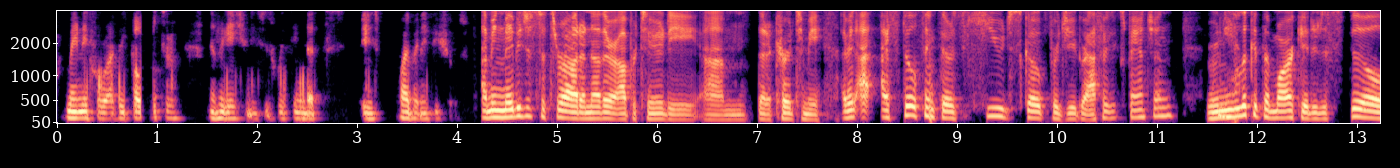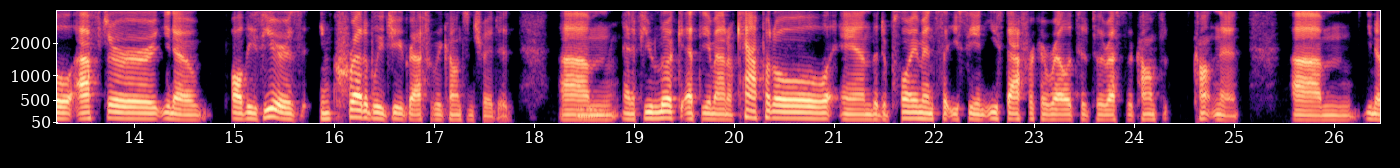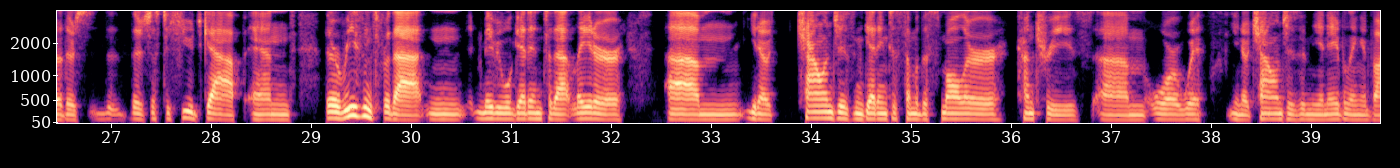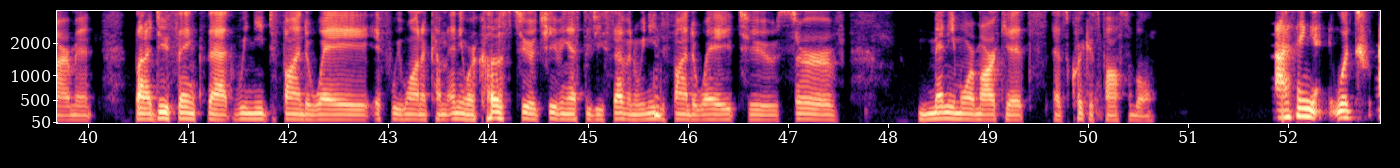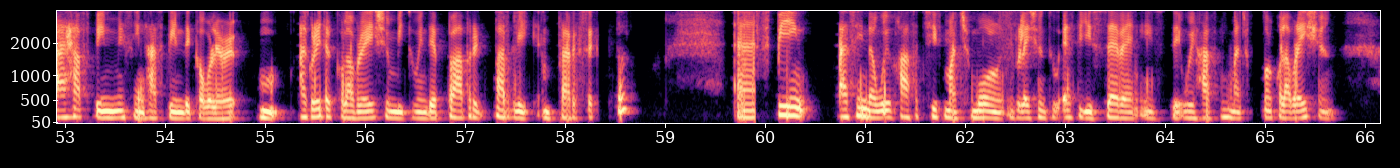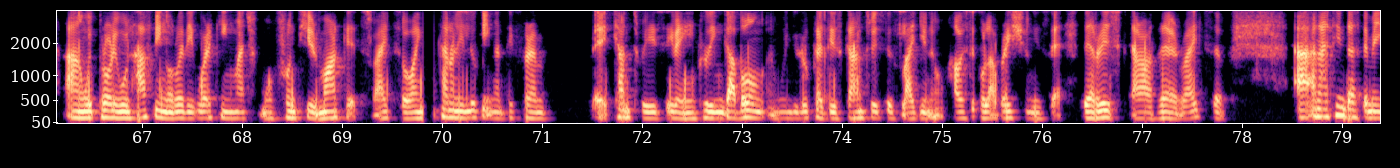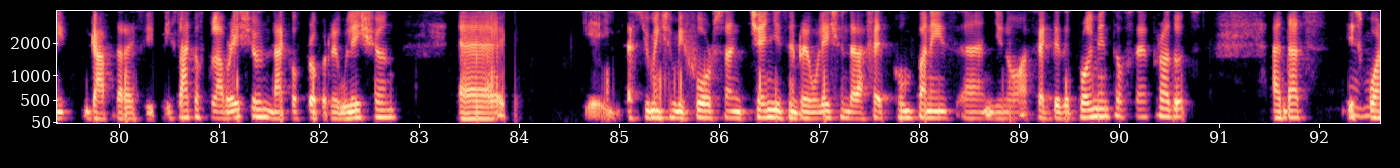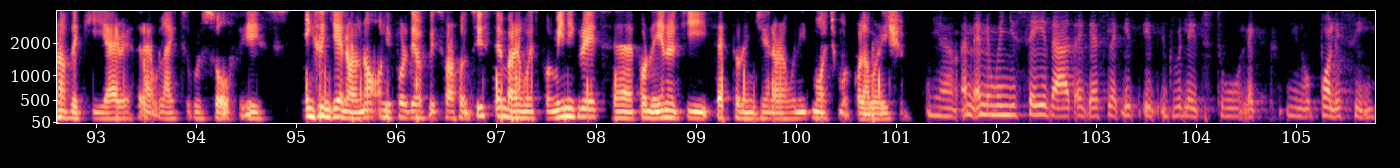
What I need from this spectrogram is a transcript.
mainly for agriculture irrigation issues, we think that is quite beneficial. I mean, maybe just to throw out another opportunity um, that occurred to me. I mean, I, I still think there's huge scope for geographic expansion. When you look at the market, it is still, after you know all these years, incredibly geographically concentrated. Um, and if you look at the amount of capital and the deployments that you see in East Africa relative to the rest of the continent, um, you know, there's there's just a huge gap, and there are reasons for that, and maybe we'll get into that later. Um, you know, challenges in getting to some of the smaller countries, um, or with you know challenges in the enabling environment. But I do think that we need to find a way, if we want to come anywhere close to achieving SDG 7, we need to find a way to serve many more markets as quick as possible. I think what I have been missing has been the collabor- a greater collaboration between the public, public and private sector. And it's I think that we have achieved much more in relation to SDG 7 is that we have much more collaboration and we probably will have been already working much more frontier markets, right? So I'm currently looking at different uh, countries, even including Gabon. And when you look at these countries, it's like, you know, how is the collaboration? Is the, the risks that are there, right? So, and I think that's the main gap that I see. It's lack of collaboration, lack of proper regulation. Uh, as you mentioned before, some changes in regulation that affect companies and, you know, affect the deployment of uh, products. And that's is Mhm. one of the key areas that I would like to resolve is, is in general, not only for the office home system, but also for mini grids, uh, for the energy sector in general. We need much more collaboration. Yeah, and, and when you say that, I guess like it, it, it relates to like you know policy.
